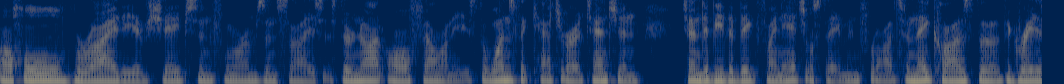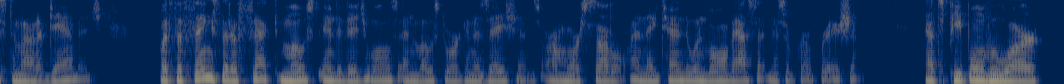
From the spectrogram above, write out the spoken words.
a whole variety of shapes and forms and sizes. They're not all felonies. The ones that catch our attention tend to be the big financial statement frauds, and they cause the, the greatest amount of damage. But the things that affect most individuals and most organizations are more subtle, and they tend to involve asset misappropriation. That's people who are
